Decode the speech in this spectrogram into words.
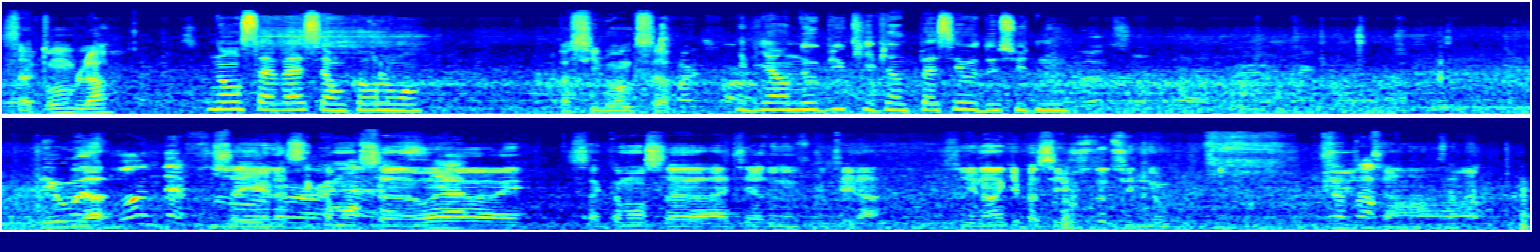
Ça tombe là? Non, ça va, c'est encore loin. Pas si loin que ça. Il y a un obus qui vient de passer au-dessus de nous. Ça y est, là, ça commence à, ouais, ouais, ouais. Ça commence à attirer de notre côté là. Il y en a un qui est passé juste au-dessus de nous. Putain, ouais.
